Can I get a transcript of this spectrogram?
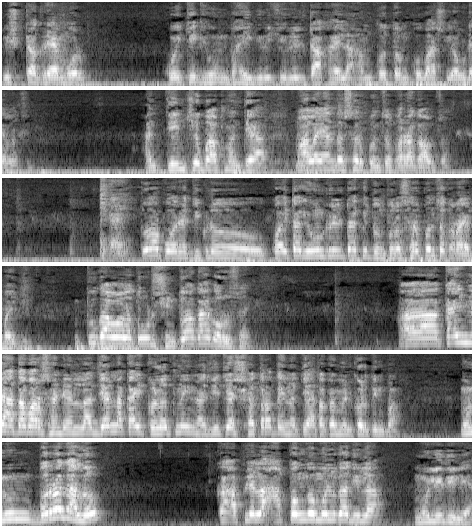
इंस्टाग्रामवर कोयते घेऊन भाईगिरीची रील टाकायला अमकं तमकं बास एवढ्या लक्ष आणि त्यांचे बाप म्हणत्या मला यंदा सरपंच करा गावचा. तो पोऱ्या तिकडं कोयता घेऊन रील टाकीतो तुला सरपंच करायला पाहिजे. तू गावाला तोडशील तुला काय भरोसा आहे? काही काही आता बारसांड्यांना ज्यांना काही कळत नाही ना जे त्या क्षेत्रात आहे ना ते आता कमेंट करतील पा म्हणून बरं झालं का आपल्याला अपंग मुलगा दिला? मुली दिल्या.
